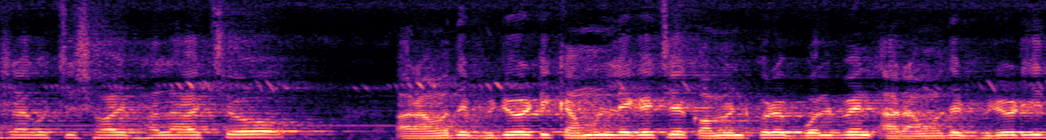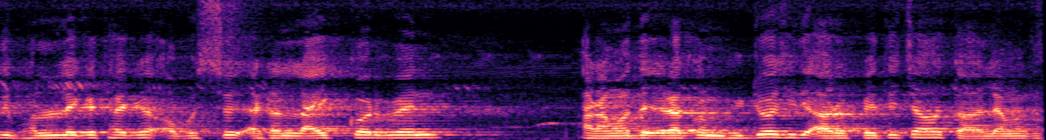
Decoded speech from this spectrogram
আশা করছি সবাই ভালো আছো। আর আমাদের ভিডিওটি কেমন লেগেছে কমেন্ট করে বলবেন। আর আমাদের ভিডিওটি যদি ভালো লেগে থাকে, অবশ্যই একটা লাইক করবেন। আর আমাদের এরকম ভিডিও যদি আরও পেতে চাও, তাহলে আমাদের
